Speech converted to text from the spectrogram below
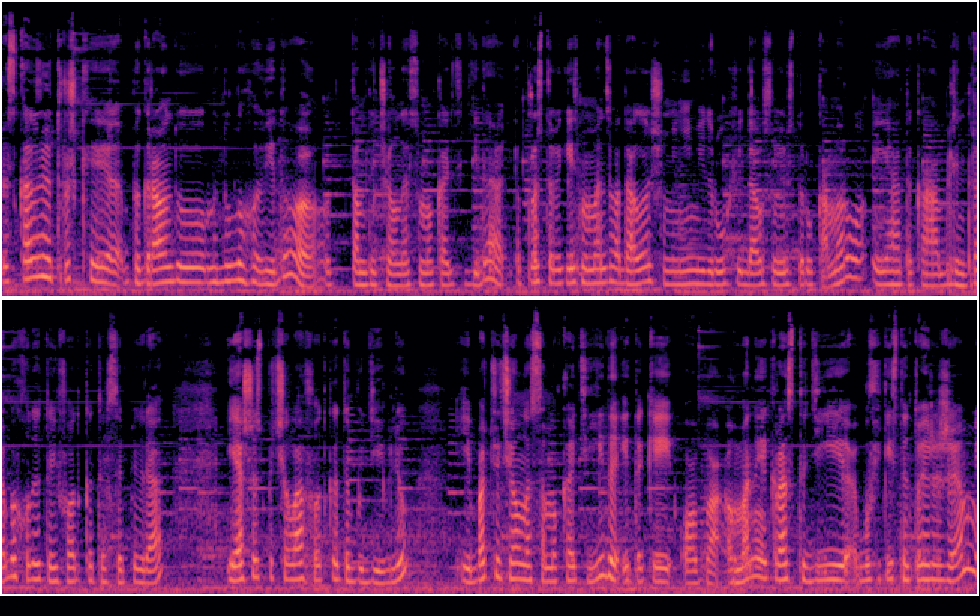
Розказую трошки бекграунду минулого відео, от там, де чел на самокаті їде. Я просто в якийсь момент згадала, що мені мій друг віддав свою стару камеру, і я така, блін, треба ходити і фоткати все підряд. І я щось почала фоткати будівлю. І бачу, чел на самокаті їде, і такий опа. А в мене якраз тоді був якийсь не той режим,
